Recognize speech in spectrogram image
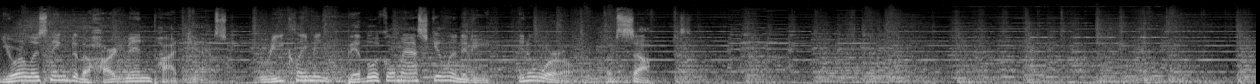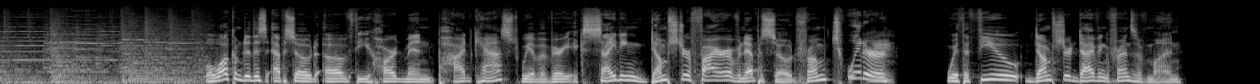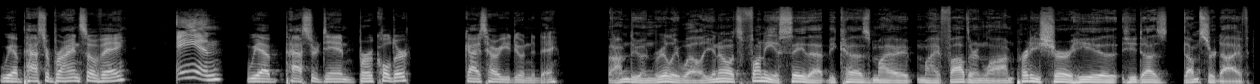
You're listening to the Hardmen Podcast, reclaiming biblical masculinity in a world of softness. Well, welcome to this episode of the Hardmen Podcast. We have a very exciting dumpster fire of an episode from Twitter Mm. with a few dumpster diving friends of mine. We have Pastor Brian Sauvé and we have Pastor Dan Burkholder. Guys, how are you doing today? I'm doing really well. You know, it's funny you say that because my my father-in-law, I'm pretty sure he he does dumpster dive.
